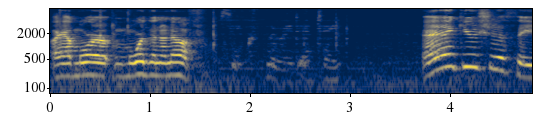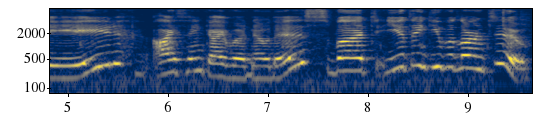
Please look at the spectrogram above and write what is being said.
I have more more than enough. Seek fluid intake. Thank you, Shathid. I think I would know this, but you think you would learn too,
